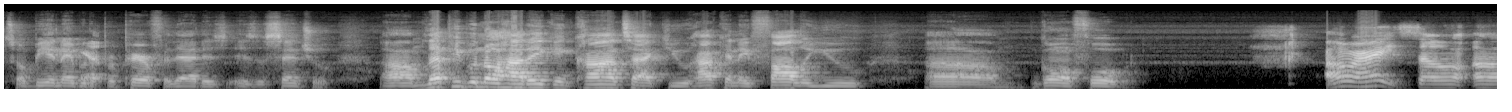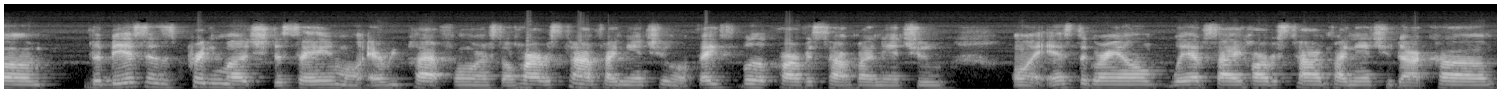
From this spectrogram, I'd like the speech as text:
So being able yep. to prepare for that is is essential. Um, let people know how they can contact you. How can they follow you um, going forward? All right. So um, the business is pretty much the same on every platform. So Harvest Time Financial on Facebook, Harvest Time Financial on Instagram, website harvesttimefinancial.com,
